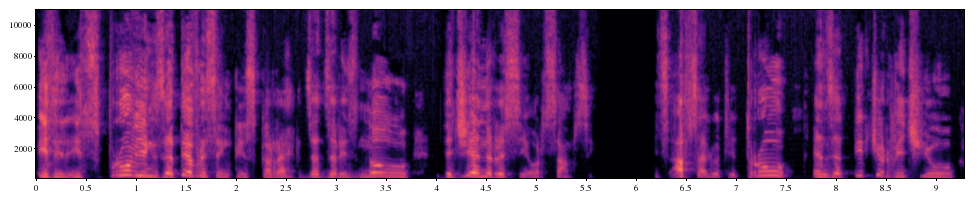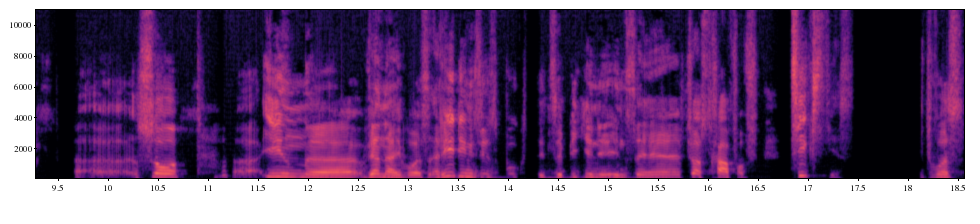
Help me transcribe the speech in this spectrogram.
it is, it's proving that everything is correct, that there is no degeneracy or something. It's absolutely true. And that picture which you uh, saw uh, in uh, when I was reading this book at the beginning, in the first half of 60s, it was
